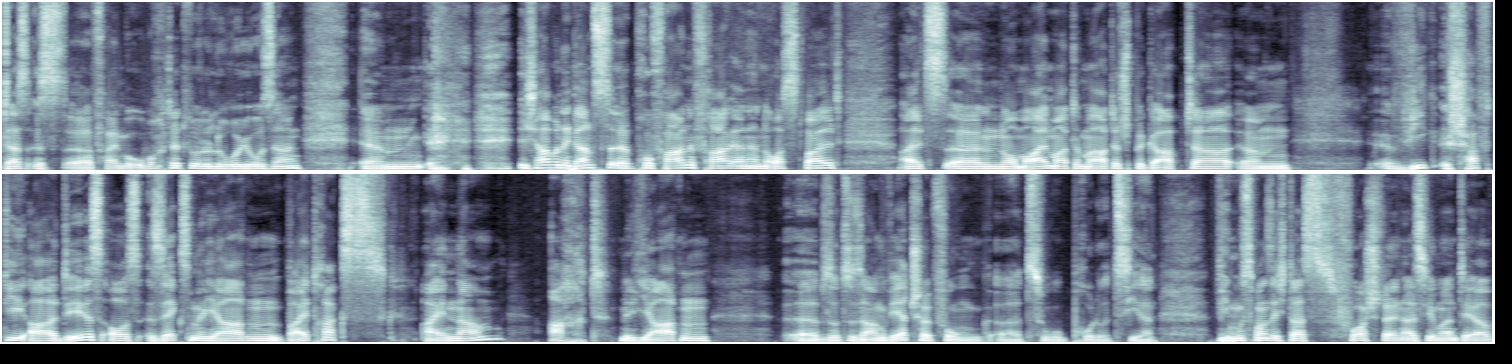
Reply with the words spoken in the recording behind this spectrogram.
Das ist äh, fein beobachtet, würde Loriot sagen. Ähm, ich habe eine ganz äh, profane Frage an Herrn Ostwald. Als äh, normal mathematisch Begabter, ähm, wie schafft die ARD es aus 6 Milliarden Beitragseinnahmen, 8 Milliarden äh, sozusagen Wertschöpfung äh, zu produzieren. Wie muss man sich das vorstellen als jemand, der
